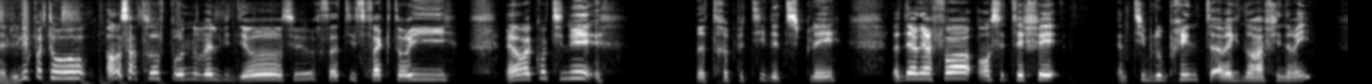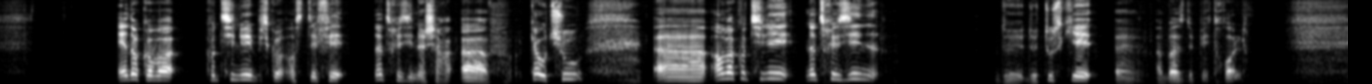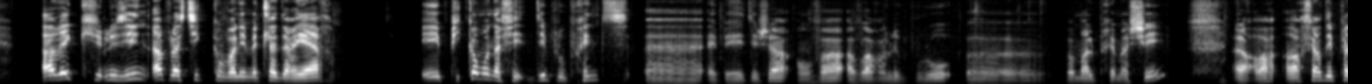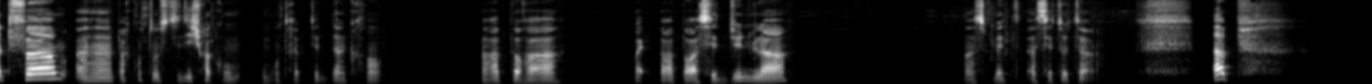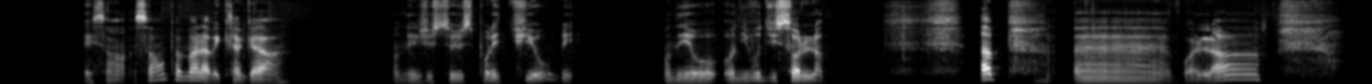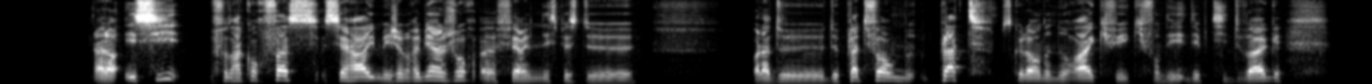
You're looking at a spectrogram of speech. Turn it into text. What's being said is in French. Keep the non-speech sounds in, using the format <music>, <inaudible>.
Salut les potos On se retrouve pour une nouvelle vidéo sur Satisfactory. Et on va continuer notre petit let's play. La dernière fois, on s'était fait un petit blueprint avec nos raffineries. Et donc on va continuer puisqu'on s'était fait notre usine à, caoutchouc. Euh, on va continuer notre usine de, de tout ce qui est euh, à base de pétrole avec l'usine à plastique qu'on va les mettre là derrière. Et puis comme on a fait des blueprints, euh, et eh bien déjà on va avoir le boulot euh, pas mal pré-mâché. Alors on va, refaire des plateformes. Euh, par contre on s'était dit, je crois qu'on montrait peut-être d'un cran par rapport à... Ouais, par rapport à cette dune là. On va se mettre à cette hauteur. Hop Et ça, ça rend pas mal avec la gare. On est juste, juste pour les tuyaux, mais on est au, niveau du sol. Hop. Euh, voilà. Alors ici, il faudra qu'on refasse ces rails, mais j'aimerais bien un jour euh, faire une espèce de... Voilà, de, de, plateforme plate. Parce que là, on a nos rails qui, font des, petites vagues.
